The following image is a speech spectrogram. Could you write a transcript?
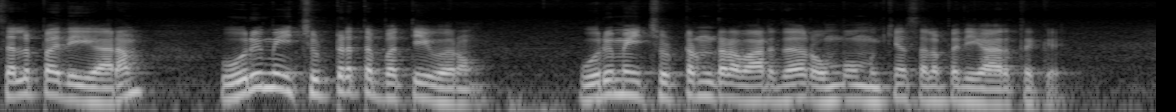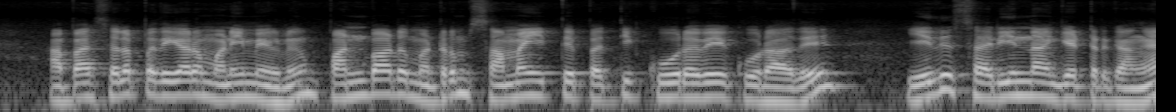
சிலப்பதிகாரம் உரிமை சுற்றத்தை பற்றி வரும். உரிமை சுற்றம்ன்ற வார்த்தை ரொம்ப முக்கியம் சிலப்பதிகாரத்துக்கு. அப்போ சிலப்பதிகாரம் மணிமேகலையும் பண்பாடு மற்றும் சமயத்தை பற்றி கூறவே கூறாது. எது சரின்னு தான் கேட்டிருக்காங்க.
